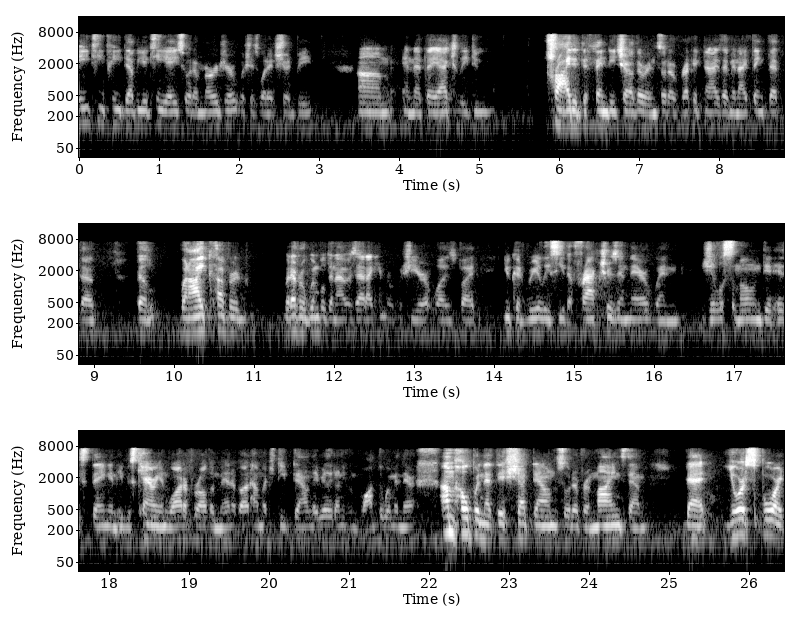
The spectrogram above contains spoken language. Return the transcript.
ATP WTA sort of merger, which is what it should be, um, and that they actually do try to defend each other and sort of recognize. I mean, I think that the the when I covered whatever Wimbledon I was at, I can't remember which year it was, but you could really see the fractures in there when Gilles Simon did his thing and he was carrying water for all the men about how much deep down they really don't even want the women there. I'm hoping that this shutdown sort of reminds them that your sport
